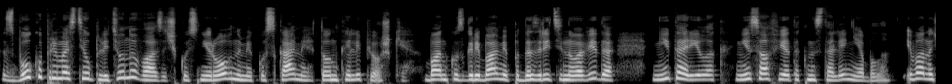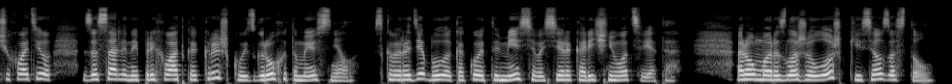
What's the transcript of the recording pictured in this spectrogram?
сбоку примостил плетеную вазочку с неровными кусками тонкой лепешки. Банку с грибами подозрительного вида ни тарелок, ни салфеток на столе не было. Иваныч ухватил засаленной прихваткой крышку и с грохотом ее снял. В сковороде было какое-то месиво серо-коричневого цвета. Рома разложил ложки и сел за стол.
